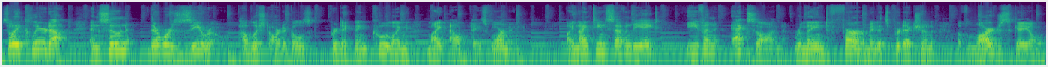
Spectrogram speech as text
so they cleared up, and soon there were zero published articles predicting cooling might outpace warming. By 1978, even Exxon remained firm in its prediction of large-scale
